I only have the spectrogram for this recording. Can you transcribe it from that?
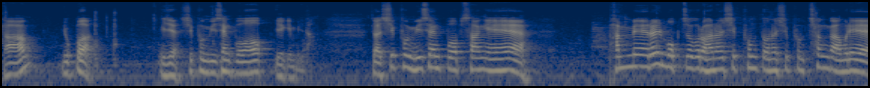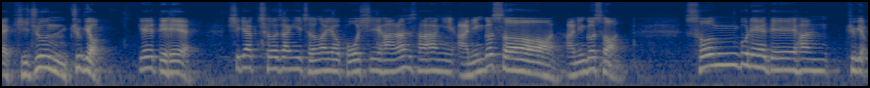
다음 6번 이제 식품위생법 얘기입니다. 자, 식품위생법 상에 판매를 목적으로 하는 식품 또는 식품 첨가물의 기준 규격에 대해 식약처장이 정하여 고시하는 사항이 아닌 것은 아닌 것은 성분에 대한 규격,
